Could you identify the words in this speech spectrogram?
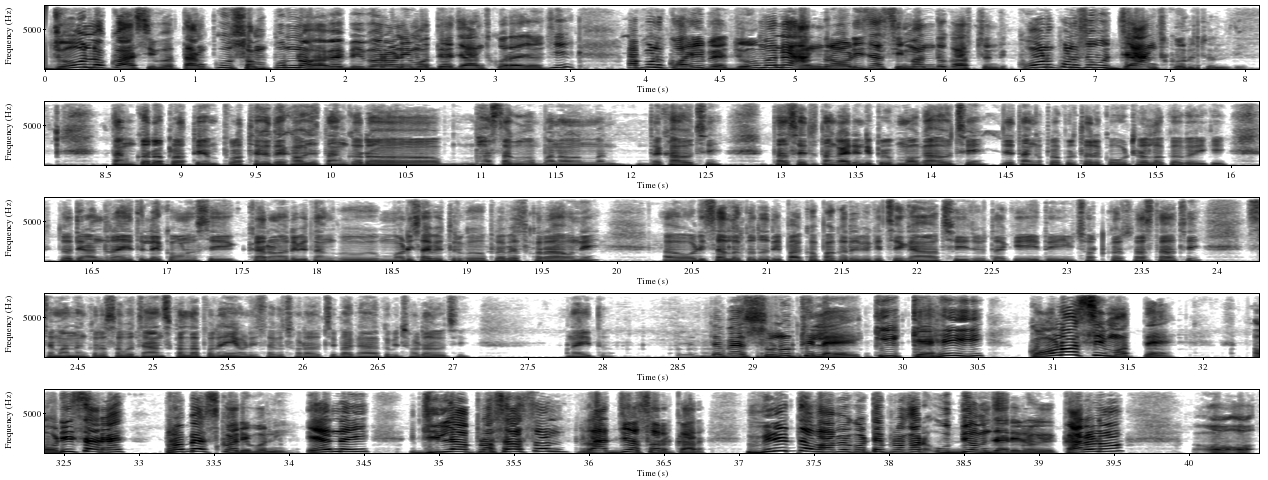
ଯେଉଁ ଲୋକ ଆସିବ ତାଙ୍କୁ ସମ୍ପୂର୍ଣ୍ଣ ଭାବେ ବିବରଣୀ ମଧ୍ୟ ଯାଞ୍ଚ କରାଯାଉଛି ଆପଣ କହିବେ ଯେଉଁମାନେ ଆନ୍ଧ୍ର ଓଡ଼ିଶା ସୀମାନ୍ତକୁ ଆସୁଛନ୍ତି କ'ଣ କ'ଣ ସବୁ ଯାଞ୍ଚ କରୁଛନ୍ତି ତାଙ୍କର ପ୍ରତ୍ୟେକ ପ୍ରତ୍ୟେକ ଦେଖାହେଉଛି ତାଙ୍କର ଭାଷାକୁ ଦେଖାହେଉଛି ତା ସହିତ ତାଙ୍କ ଆଇଡେଣ୍ଟି ପ୍ରୁଫ୍ ମଗା ହେଉଛି ଯେ ତାଙ୍କ ପ୍ରକୃତରେ କେଉଁଠିର ଲୋକ କହିକି ଯଦି ଆନ୍ଧ୍ରା ହେଇଥିଲେ କୌଣସି କାରଣରେ ବି ତାଙ୍କୁ ଓଡ଼ିଶା ଭିତରକୁ ପ୍ରବେଶ କରାହେଉନି ଆଉ ଓଡ଼ିଶା ଲୋକ ଯଦି ପାଖ ପାଖରେ ବି କିଛି ଗାଁ ଅଛି ଯେଉଁଟାକି ଏଇ ଦେଇ ସର୍ଟକଟ୍ ରାସ୍ତା ଅଛି ସେମାନଙ୍କର ସବୁ ଯାଞ୍ଚ କଲା ପରେ ହିଁ ଓଡ଼ିଶାକୁ ଛଡ଼ା ହେଉଛି ବା ଗାଁକୁ ବି ଛଡ଼ା ହେଉଛି ନାଇଁ ତ ତେବେ ଶୁଣୁଥିଲେ କି କେହି କୌଣସି ମତେ ଓଡ଼ିଶାରେ ପ୍ରବେଶ କରିବନି ଏ ନେଇ ଜିଲ୍ଲା ପ୍ରଶାସନ ରାଜ୍ୟ ସରକାର ମିଳିତ ଭାବେ ଗୋଟେ ପ୍ରକାର ଉଦ୍ୟମ ଜାରି রয়েছে କାରଣ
